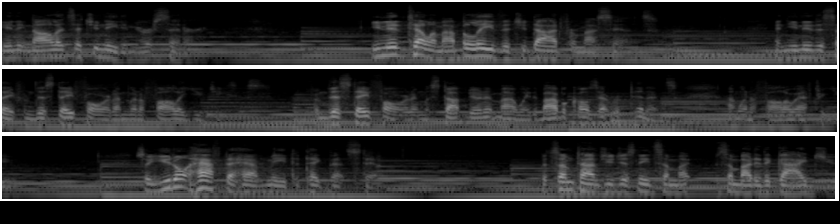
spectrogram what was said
You need to acknowledge that you need Him. You're a sinner. You need to tell Him, I believe that you died for my sins. And you need to say, from this day forward, I'm going to follow you, Jesus. From this day forward, I'm going to stop doing it my way. The Bible calls that repentance. I'm going to follow after you. So you don't have to have me to take that step. But sometimes you just need somebody, somebody to guide you.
